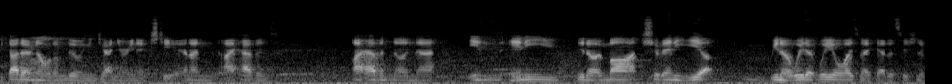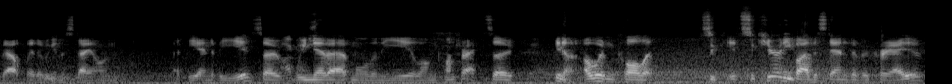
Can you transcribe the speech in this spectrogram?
Like I don't know what I'm doing in January next year, and I, I haven't, I haven't known that in any you know March of any year. Hmm. You know, we don't, we always make our decision about whether we're going to stay on at the end of a year. So we never have more than a year long contract. So you know, I wouldn't call it. It's security by the standard of a creative.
